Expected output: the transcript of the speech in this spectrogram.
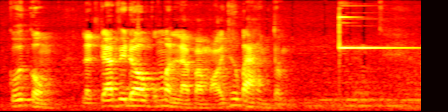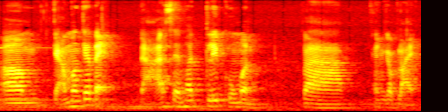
Cuối cùng lịch ra video của mình là vào mỗi thứ ba hàng tuần. Um, cảm ơn các bạn đã xem hết clip của mình. Và hẹn gặp lại.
